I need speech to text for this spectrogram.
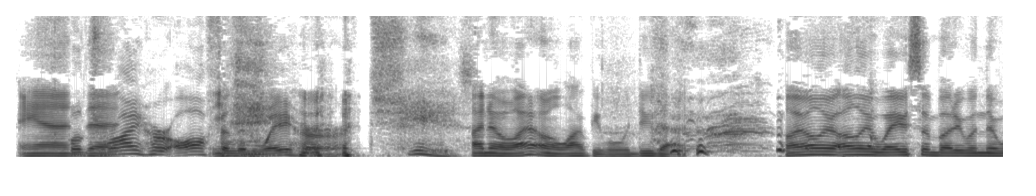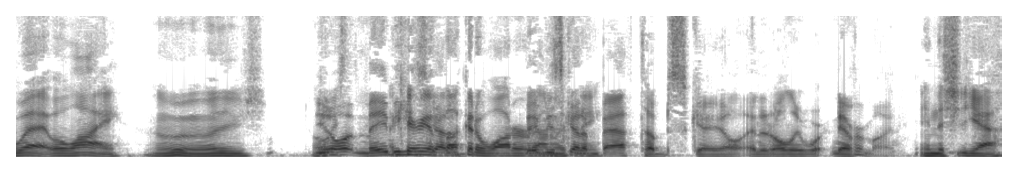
and Well, that dry her off and then weigh her. Jeez. I know I don't know why people would do that. I only only weigh somebody when they're wet. Well, why? Ooh, You know what? Maybe I carry he's a got bucket of water Maybe he's got me. a bathtub scale, and it only works. Never mind. in the sh- yeah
